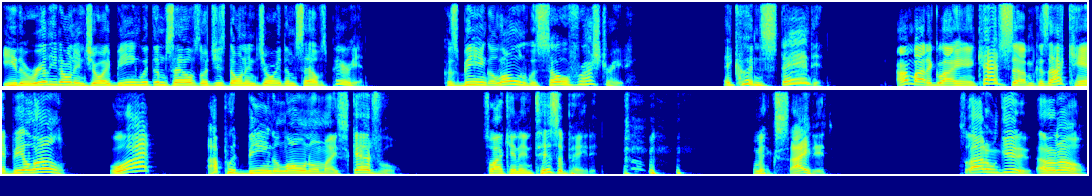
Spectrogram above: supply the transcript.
either really don't enjoy being with themselves or just don't enjoy themselves, period. Because being alone was so frustrating. They couldn't stand it. I'm about to go out here and catch something because I can't be alone. What? I put being alone on my schedule so I can anticipate it. I'm excited. So I don't get it. I don't know.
